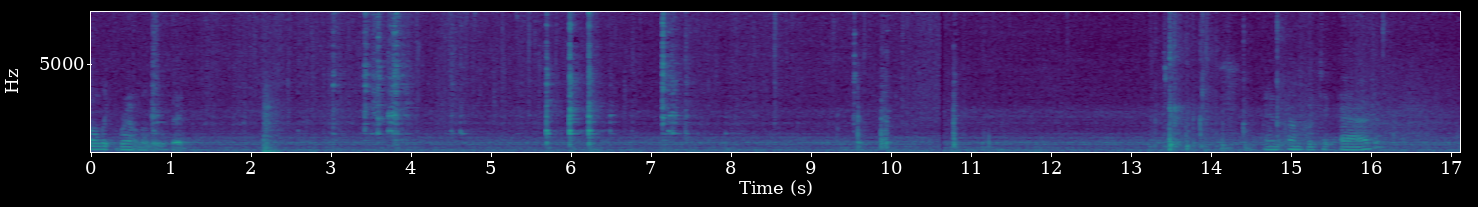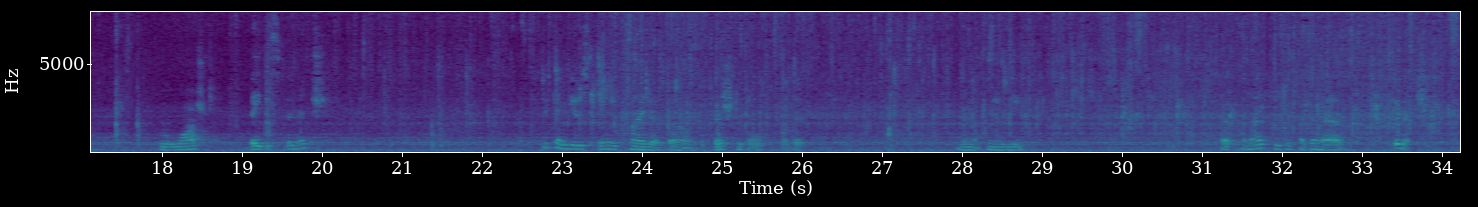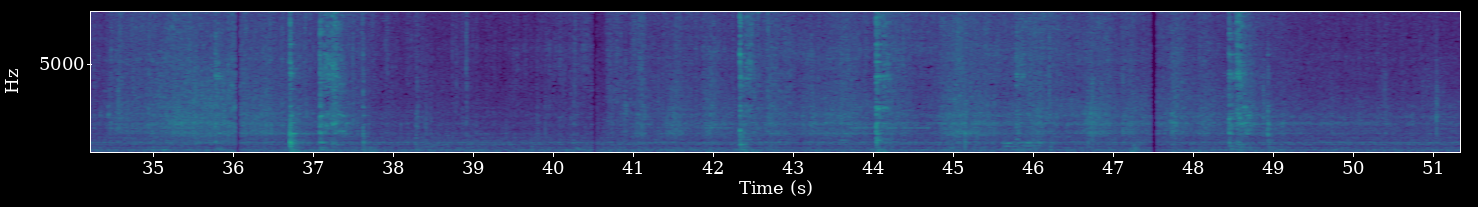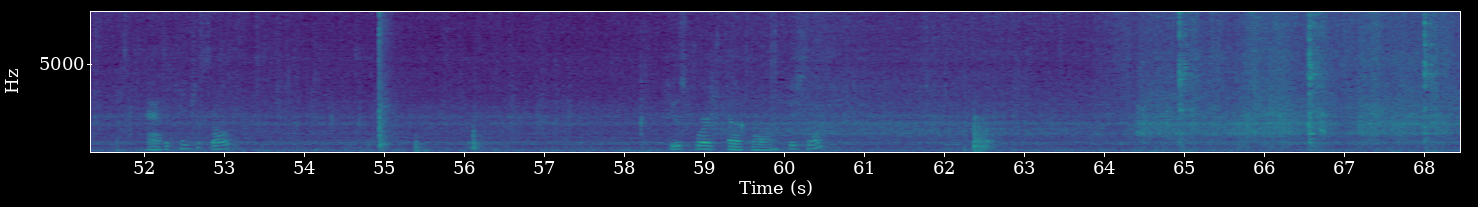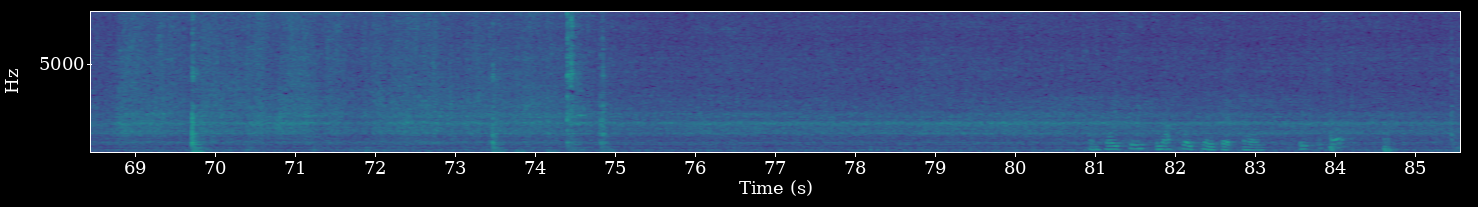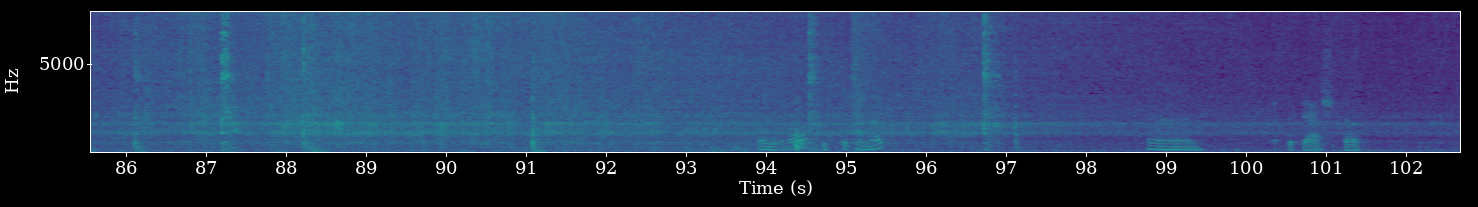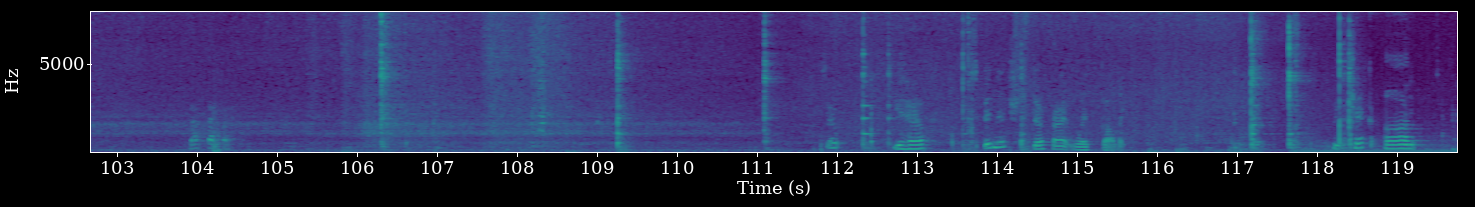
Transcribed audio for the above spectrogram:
Garlic brown a little bit. And I'm going to add the washed baby spinach. You can use any kind of um, vegetable for this. You know, green leaf. But tonight we just have to have spinach. Add a pinch of salt. Few squirt of uh, fish sauce. Hoisin, not hoisin, but um, oyster. Turn it off, up. And a dash of black pepper. So you have spinach stir fried with garlic. We check on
